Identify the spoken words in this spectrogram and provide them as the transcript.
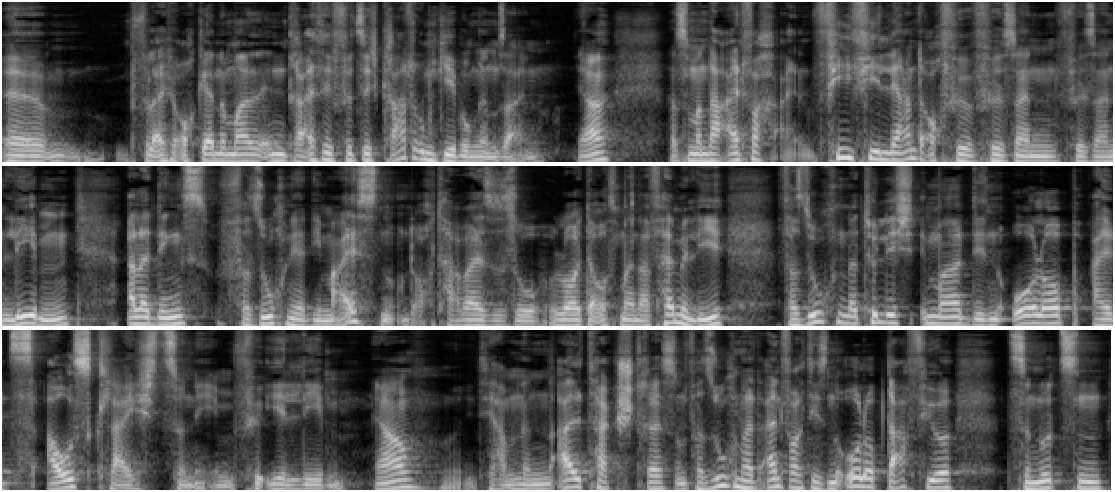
ähm, vielleicht auch gerne mal in 30, 40 Grad Umgebungen sein, ja, dass man da einfach viel, viel lernt auch für, für sein, für sein Leben. Allerdings versuchen ja die meisten und auch teilweise so Leute aus meiner Family versuchen natürlich immer den Urlaub als Ausgleich zu nehmen für ihr Leben, ja. Die haben einen Alltagsstress und versuchen halt halt einfach diesen Urlaub dafür zu nutzen,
